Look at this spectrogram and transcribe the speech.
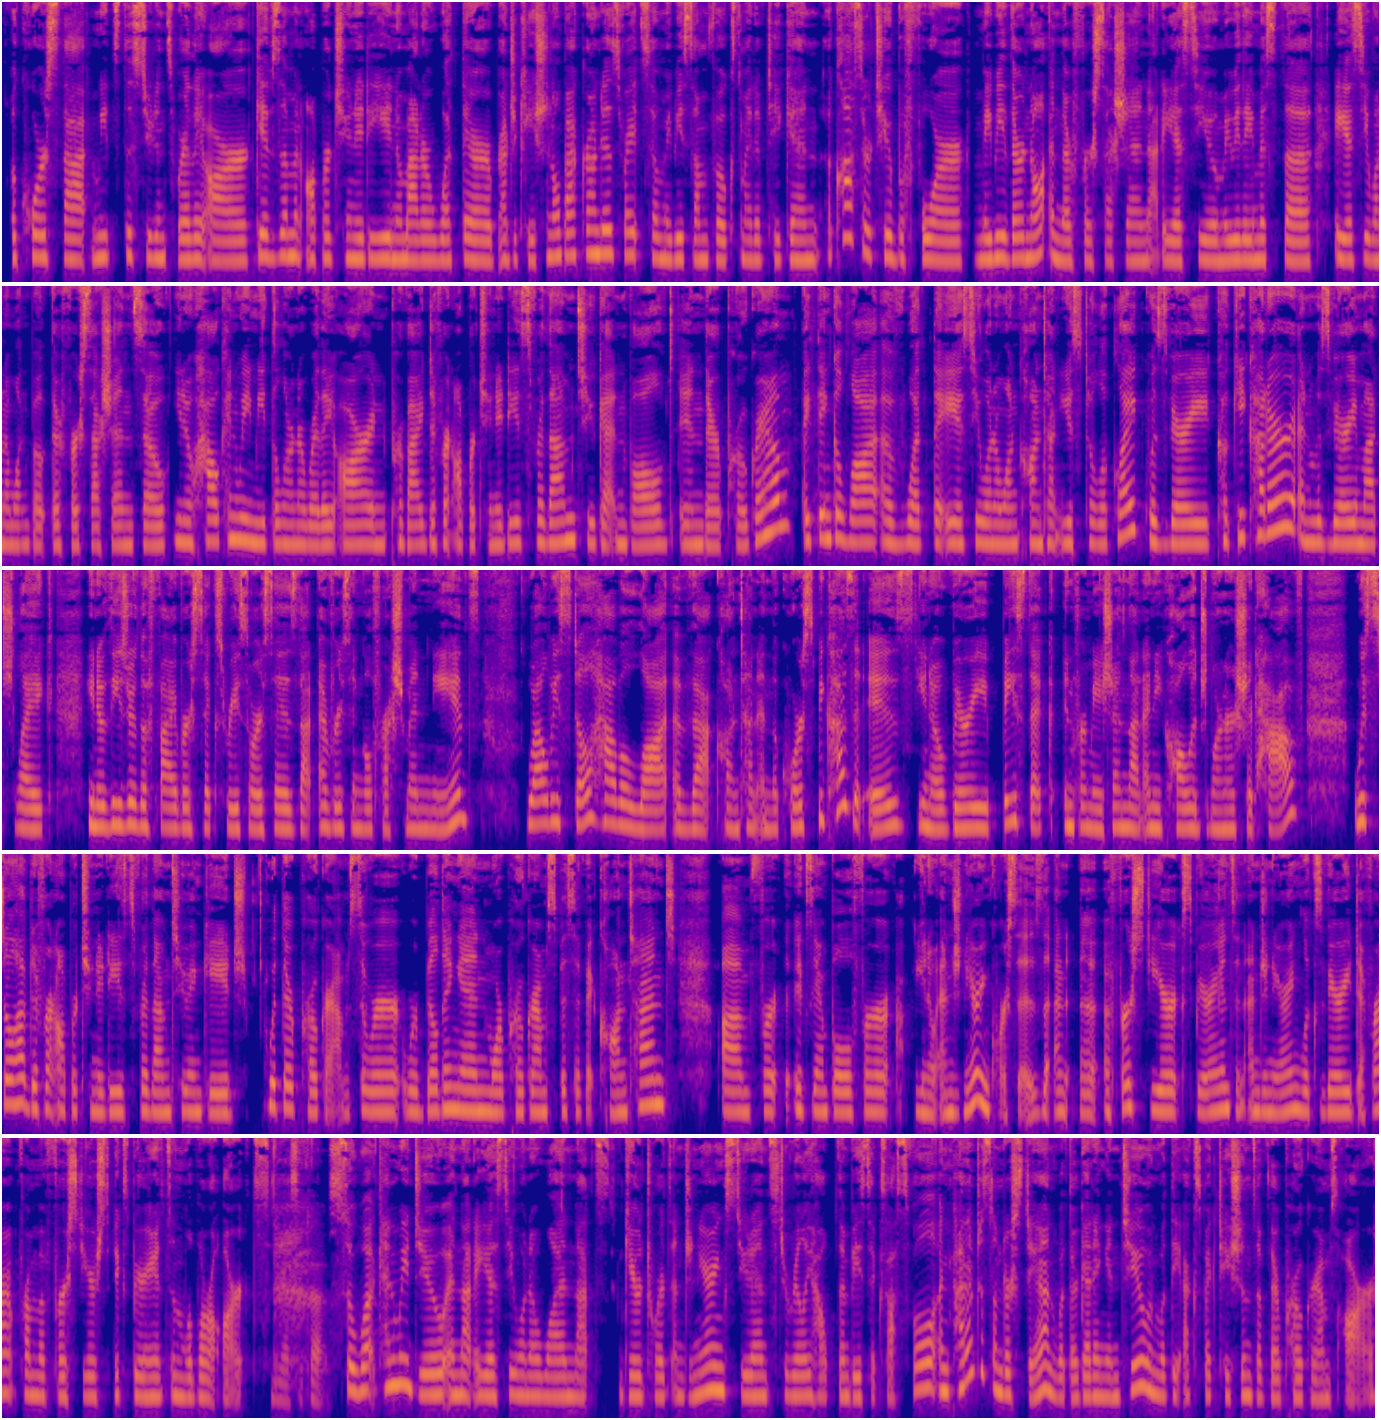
a course that meets the students where they are, gives them an opportunity no matter what their educational background is, right? So maybe some folks might have taken a class or two before. Maybe they're not in their first session at ASU. Maybe they missed the ASU 101 boat their first session. So, you know, how can we meet the learner where they are and provide different opportunities for them to get involved in their program? I think a lot of what the ASU 101 content used to look like was very cookie cutter and was very much like, you know, these are the five or six resources resources that every single freshman needs. While we still have a lot of that content in the course because it is, you know, very basic information that any college learner should have, we still have different opportunities for them to engage with their programs. So we're we're building in more program specific content. Um, for example, for you know engineering courses, and a, a first year experience in engineering looks very different from a first year experience in liberal arts. Yes, it does. So what can we do in that ASU 101 that's geared towards engineering students to really help them be successful and kind of just understand what they're getting into and what the expectations of their programs are.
